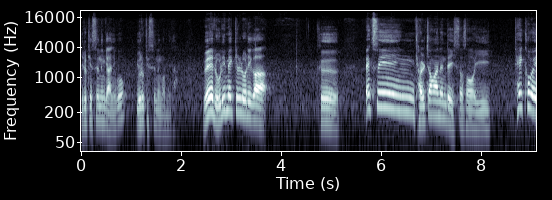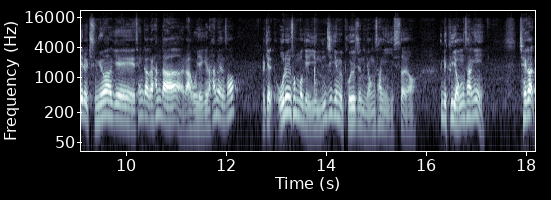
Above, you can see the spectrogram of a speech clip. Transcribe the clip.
이렇게 쓰는 게 아니고 이렇게 쓰는 겁니다. 왜 로리 맥길로리가 그 백스윙 결정하는 데 있어서 이 테이크어웨이를 중요하게 생각을 한다라고 얘기를 하면서 이렇게 오른 손목에 이 움직임을 보여주는 영상이 있어요. 근데 그 영상이 제가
